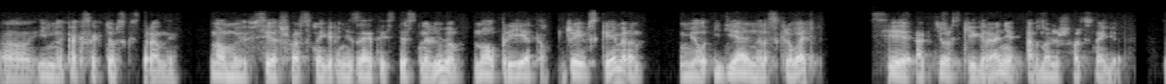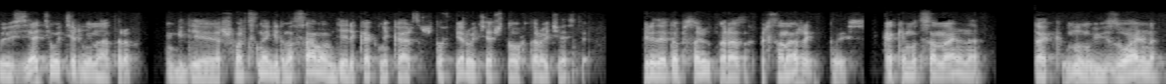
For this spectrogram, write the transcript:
а, именно как с актерской стороны. Но мы все Шварценеггера не за это, естественно, любим. Но при этом Джеймс Кэмерон умел идеально раскрывать все актерские грани Арнольда Шварценеггера. То есть взять его «Терминаторов», где Шварценеггер на самом деле, как мне кажется, что в первой части, что во второй части, передает абсолютно разных персонажей, то есть как эмоционально, так ну, визуально.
